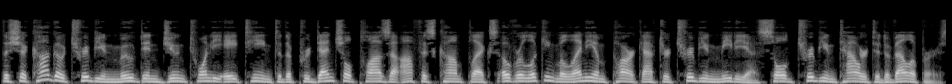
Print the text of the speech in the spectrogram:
The Chicago Tribune moved in June 2018 to the Prudential Plaza office complex overlooking Millennium Park after Tribune Media sold Tribune Tower to developers.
